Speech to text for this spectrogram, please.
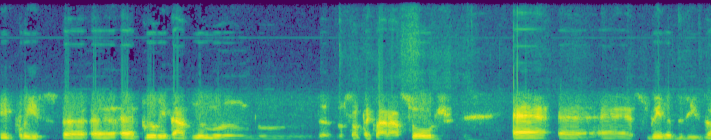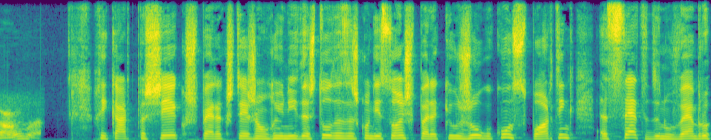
E por isso, uh, uh, a prioridade número um do, do Santa Clara Açores é, é, é a divisão, Ricardo Pacheco espera que estejam reunidas todas as condições para que o jogo com o Sporting, a 7 de novembro,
